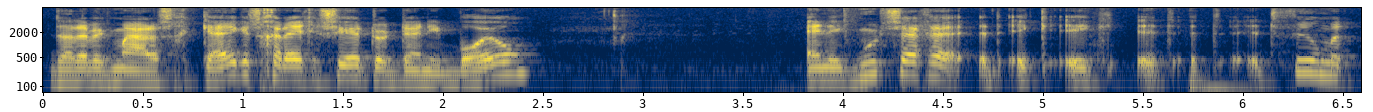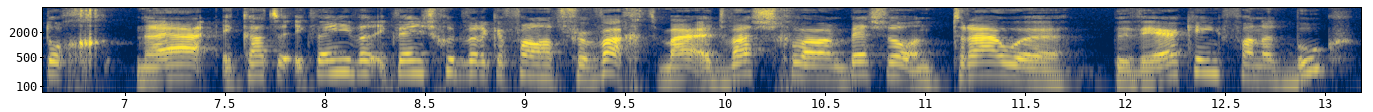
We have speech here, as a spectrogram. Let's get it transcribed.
daar heb ik maar eens gekeken. Het is geregisseerd door Danny Boyle. En ik moet zeggen, het, ik, ik, het, het, het viel me toch. Nou ja, ik, had, ik, weet niet wat, ik weet niet goed wat ik ervan had verwacht. Maar het was gewoon best wel een trouwe bewerking van het boek.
